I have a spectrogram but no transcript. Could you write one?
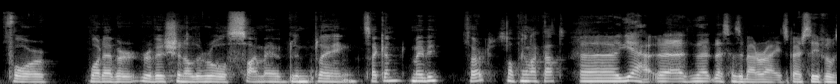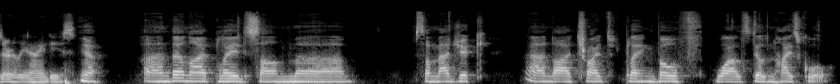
for whatever revision of the rules I may have been playing. Second, maybe? Third? Something like that. Uh, yeah, uh, that that sounds about right, especially if it was early '90s. Yeah. And then I played some, uh, some Magic, and I tried playing both while still in high school.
